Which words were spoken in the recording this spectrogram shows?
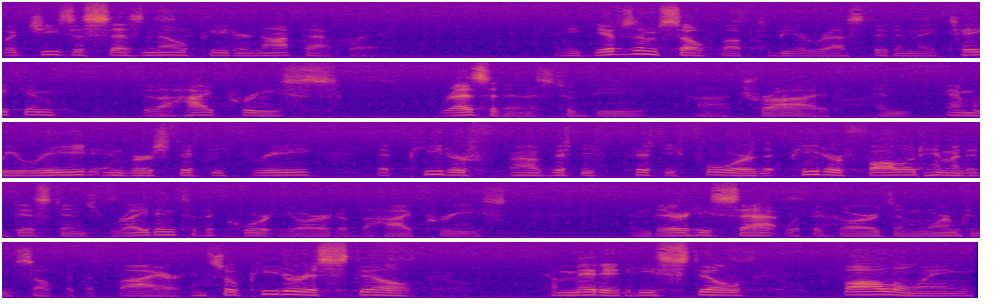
But Jesus says, No, Peter, not that way. And he gives himself up to be arrested, and they take him to the high priest's residence to be uh, tried. And, and we read in verse 53 that Peter, uh, 50, 54, that Peter followed him at a distance right into the courtyard of the high priest. And there he sat with the guards and warmed himself at the fire. And so Peter is still committed. He's still following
